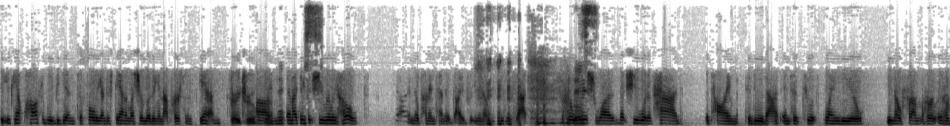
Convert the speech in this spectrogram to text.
that you can't possibly begin to fully understand unless you're living in that person's skin. Very true. Um, yeah. And I think that she really hoped, uh, no pun intended, I, you know, use that. Her wish was that she would have had the time to do that and to, to explain to you, you know, from her, her,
